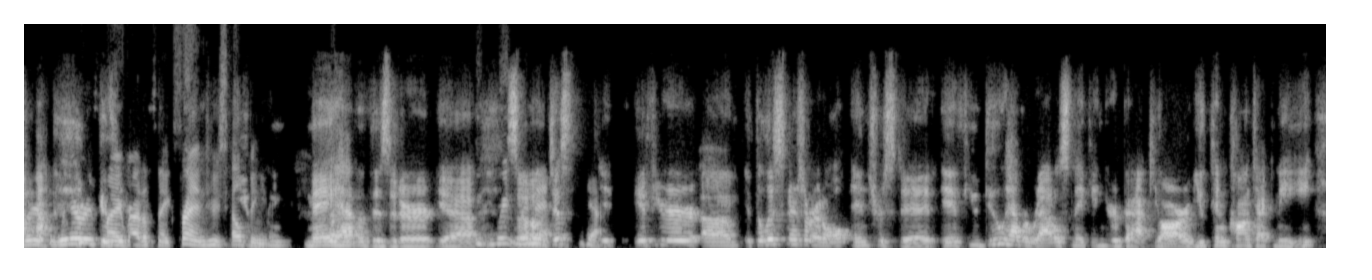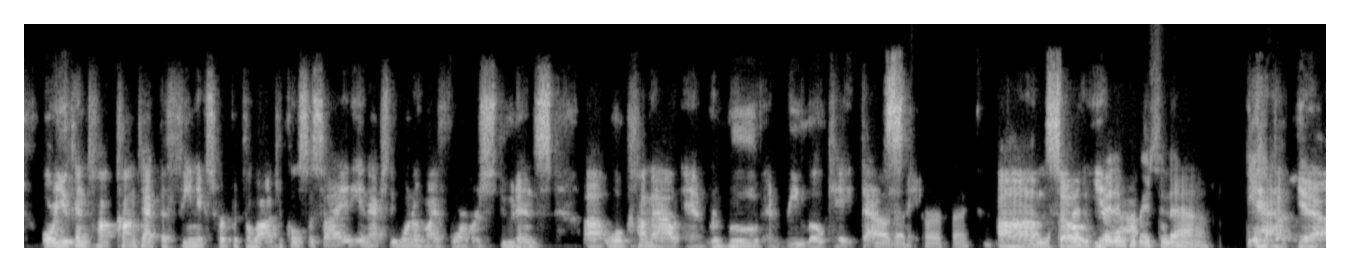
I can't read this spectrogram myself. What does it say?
where, where is my rattlesnake friend who's helping you me. may right? have a visitor yeah We- we so may, just yeah. if, if you're um, if the listeners are at all interested if you do have a rattlesnake in your backyard you can contact me or you can ta- contact the phoenix herpetological society and actually one of my former students uh, will come out and remove and relocate that Oh, that's snake perfect. um, Yeah, so that's yeah good information to have. Yeah, yeah.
